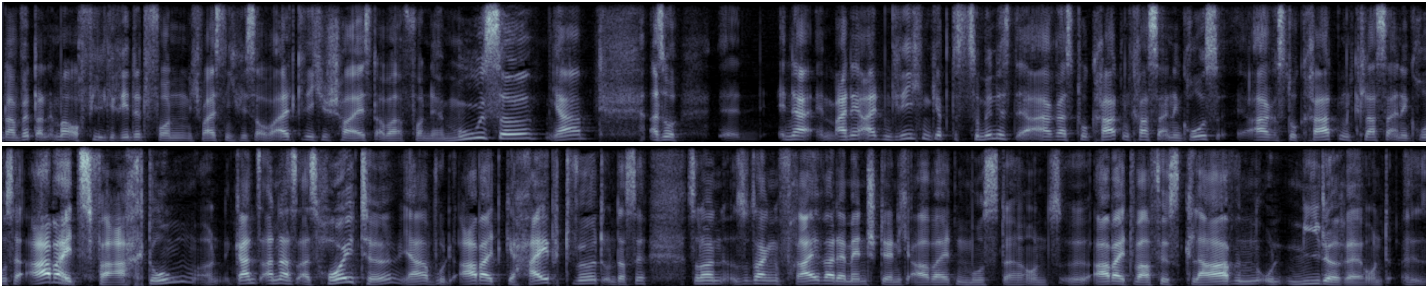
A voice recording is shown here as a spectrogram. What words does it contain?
Da wird dann immer auch viel geredet von, ich weiß nicht, wie es auf Altgriechisch heißt, aber von der Muße, ja. Also in der, bei den alten Griechen gibt es zumindest der Aristokratenklasse eine große Aristokratenklasse eine große Arbeitsverachtung und ganz anders als heute, ja, wo die Arbeit gehypt wird und das, sondern sozusagen frei war der Mensch, der nicht arbeiten musste und äh, Arbeit war für Sklaven und Niedere und äh, äh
